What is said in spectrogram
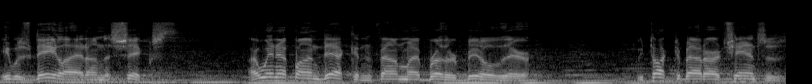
It was daylight on the 6th. I went up on deck and found my brother Bill there. We talked about our chances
